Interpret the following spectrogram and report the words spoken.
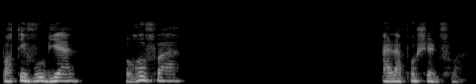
Portez-vous bien. Au revoir. À la prochaine fois.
